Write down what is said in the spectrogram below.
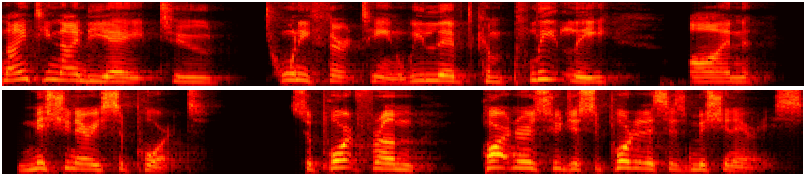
1998 to 2013, we lived completely on missionary support. Support from partners who just supported us as missionaries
